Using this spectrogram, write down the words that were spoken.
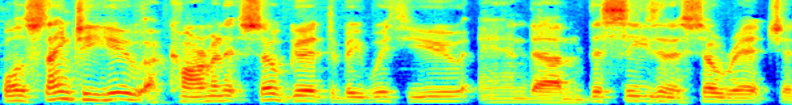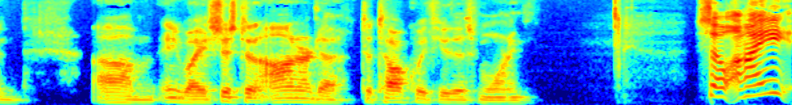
Well, same to you, uh, Carmen. It's so good to be with you, and um, this season is so rich. And um, anyway, it's just an honor to to talk with you this morning. So I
